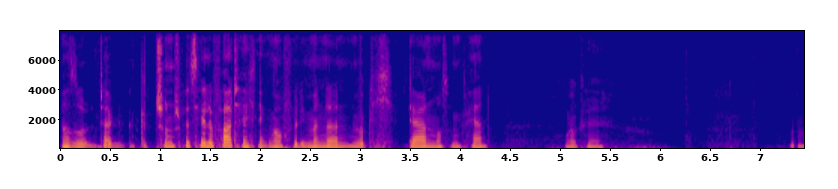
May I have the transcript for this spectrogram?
Also da gibt schon spezielle Fahrtechniken auch, für die man dann wirklich lernen muss im Kern. Okay. ja.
